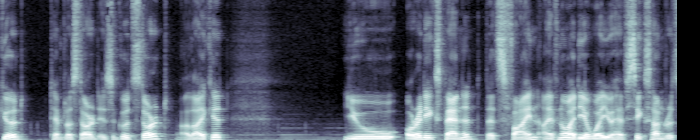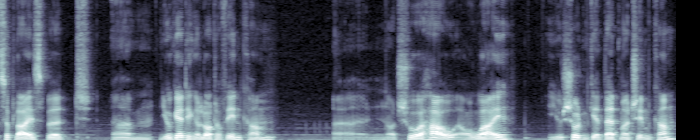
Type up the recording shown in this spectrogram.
Good. Templar start is a good start. I like it. You already expanded. That's fine. I have no idea why you have 600 supplies, but um, you're getting a lot of income. Uh, not sure how or why. You shouldn't get that much income.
